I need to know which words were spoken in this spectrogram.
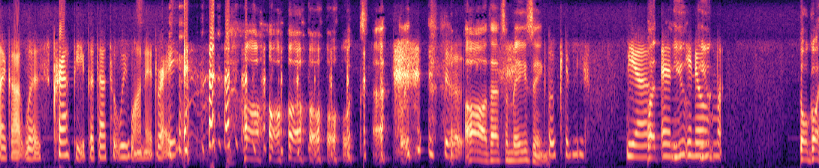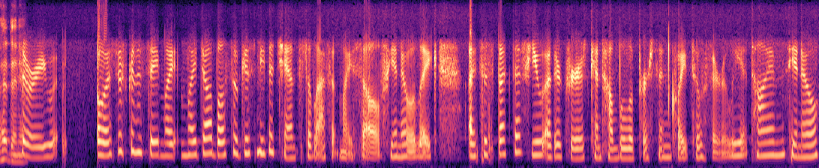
I got was crappy, but that's what we wanted, right? oh, exactly. So oh, that's amazing. People can be Yeah, But and you- you, know, you- my- Go, go ahead, Danielle. sorry. Oh, I was just going to say my my job also gives me the chance to laugh at myself. You know, like I suspect that few other careers can humble a person quite so thoroughly at times. You know,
